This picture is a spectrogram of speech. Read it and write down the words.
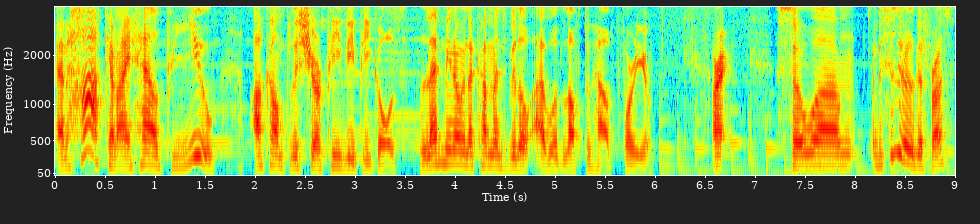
And how can I help you accomplish your PvP goals? Let me know in the comments below, I would love to help for you. Alright, So um, this is really good for us.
